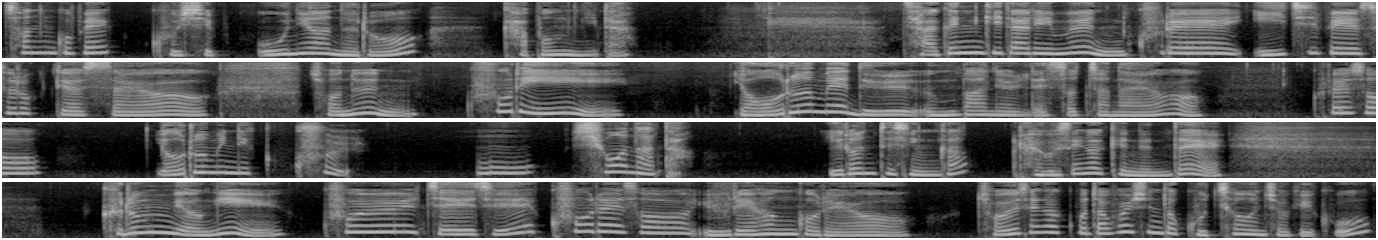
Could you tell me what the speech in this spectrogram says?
1995년으로 가봅니다. 작은 기다림은 쿨의 2집에 수록되었어요. 저는 쿨이 여름에 늘 음반을 냈었잖아요. 그래서 여름이니까 쿨, 뭐, 시원하다. 이런 뜻인가? 라고 생각했는데, 그룹명이 쿨 재즈의 쿨에서 유래한 거래요. 저희 생각보다 훨씬 더 고차원적이고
